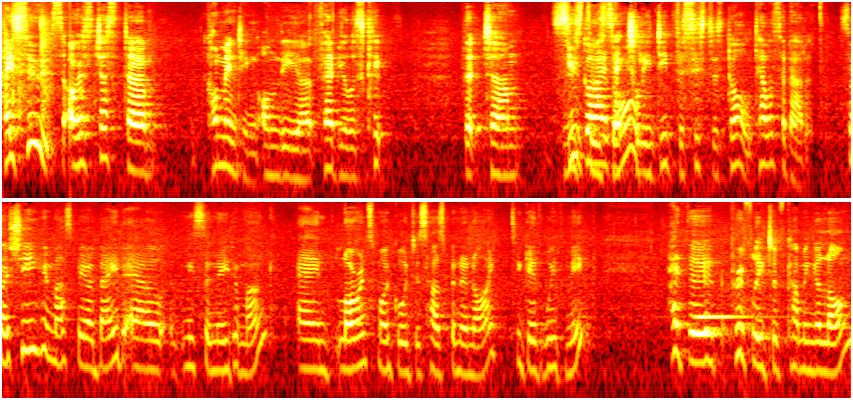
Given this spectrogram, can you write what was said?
Hey, Suze, I was just uh, commenting on the uh, fabulous clip that um, you guys Doll. actually did for Sisters Doll. Tell us about it. So she who must be obeyed, our Miss Anita Monk, and Lawrence, my gorgeous husband, and I, together with Mick, had the privilege of coming along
